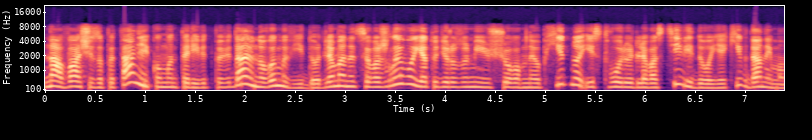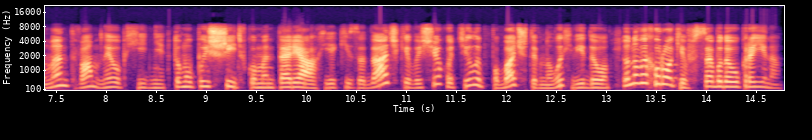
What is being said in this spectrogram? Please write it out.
на ваші запитання і коментарі відповідаю новими відео. Для мене це важливо. Я тоді розумію, що вам необхідно, і створюю для вас ті відео, які в даний момент вам необхідні. Тому пишіть в коментарях, які задачки ви ще хотіли б побачити в нових відео. До нових уроків! Все буде Україна!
